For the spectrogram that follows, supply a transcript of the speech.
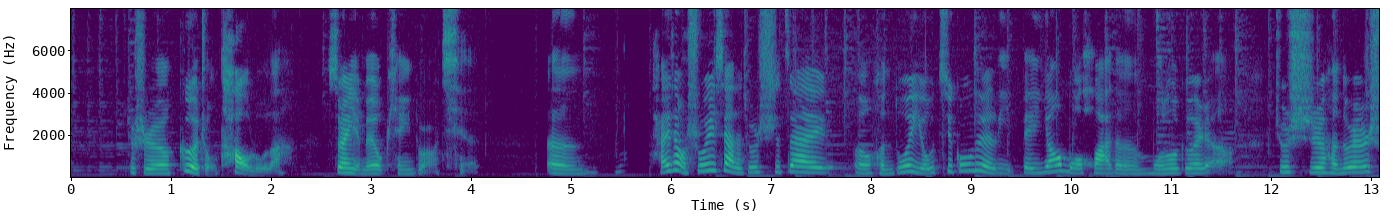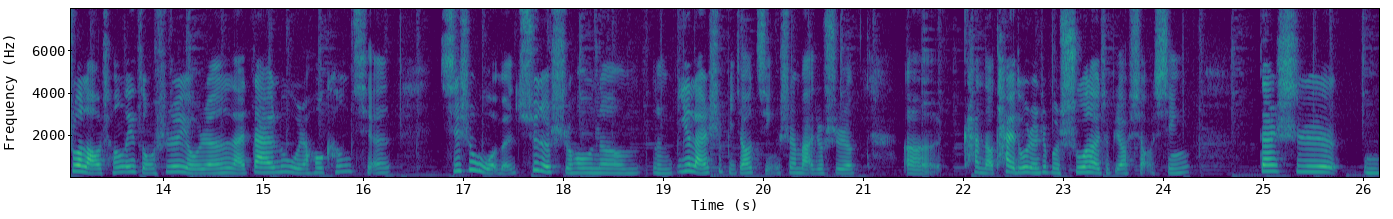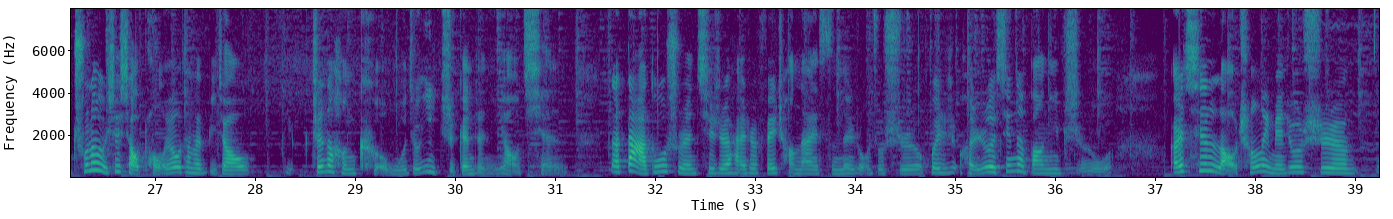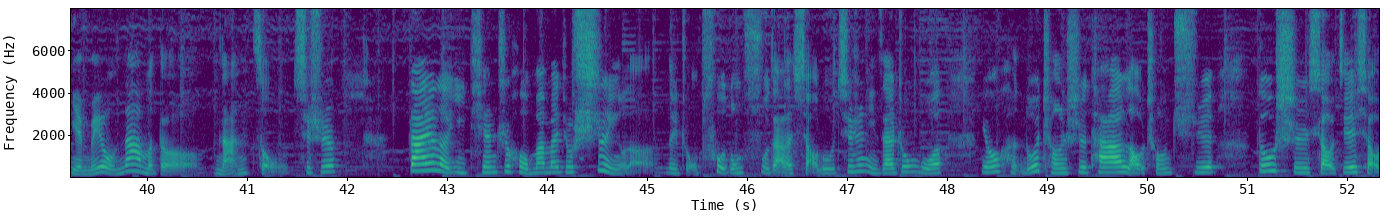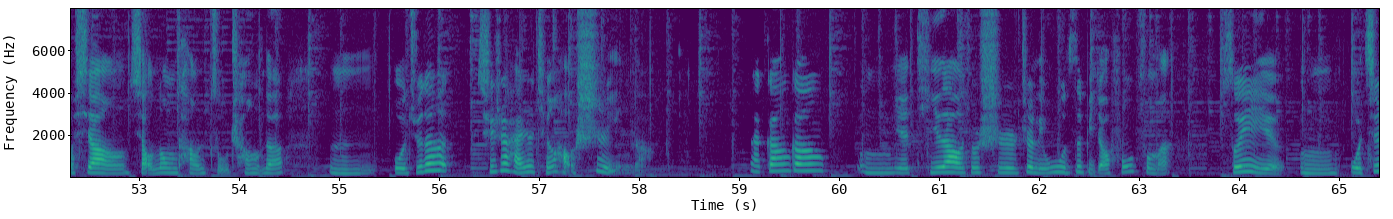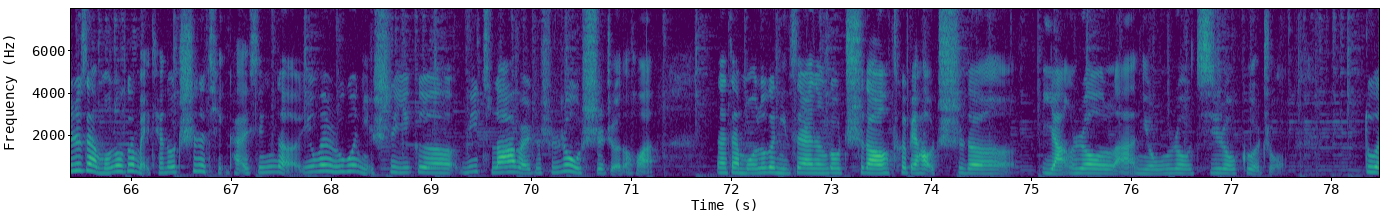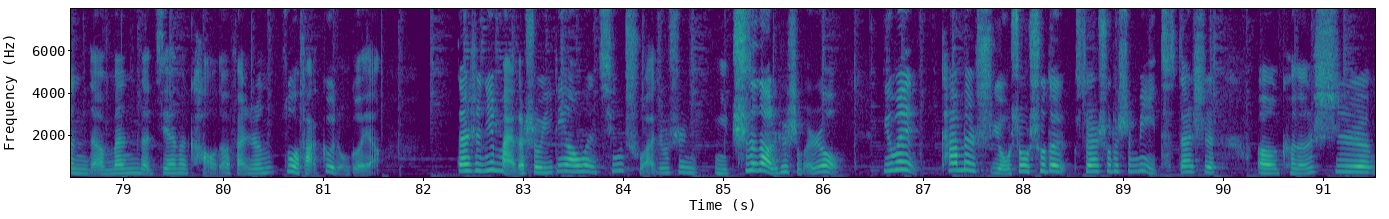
就是各种套路了，虽然也没有便宜多少钱，嗯。还想说一下的，就是在呃很多游记攻略里被妖魔化的摩洛哥人啊，就是很多人说老城里总是有人来带路，然后坑钱。其实我们去的时候呢，嗯，一来是比较谨慎吧，就是呃看到太多人这么说了，就比较小心。但是嗯，除了有些小朋友，他们比较真的很可恶，就一直跟着你要钱。那大多数人其实还是非常 nice 那种，就是会很热心的帮你指路，而且老城里面就是也没有那么的难走。其实待了一天之后，慢慢就适应了那种错综复杂的小路。其实你在中国有很多城市，它老城区都是小街小巷、小弄堂组成的，嗯，我觉得其实还是挺好适应的。那刚刚。嗯，也提到就是这里物资比较丰富嘛，所以嗯，我其实，在摩洛哥每天都吃的挺开心的。因为如果你是一个 meat lover，就是肉食者的话，那在摩洛哥你自然能够吃到特别好吃的羊肉啦、牛肉、鸡肉各种，炖的、焖的、煎的、烤的，反正做法各种各样。但是你买的时候一定要问清楚啊，就是你吃的到底是什么肉，因为他们有时候说的虽然说的是 meat，但是呃，可能是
